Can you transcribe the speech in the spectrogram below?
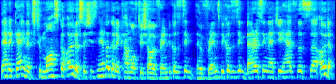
that again, it's to mask her odor. So she's never going to come off to show her friend because it's in, her friends because it's embarrassing that she has this uh, odor.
